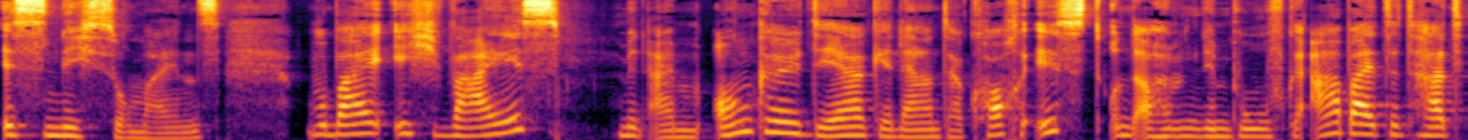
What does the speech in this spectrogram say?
ist nicht so meins. Wobei ich weiß, mit einem Onkel, der gelernter Koch ist und auch in dem Beruf gearbeitet hat,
